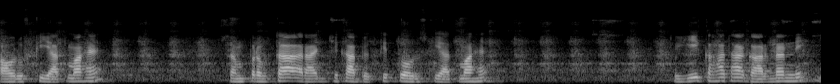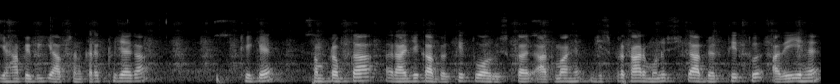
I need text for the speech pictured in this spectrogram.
और उसकी आत्मा है? संप्रभुता राज्य का व्यक्तित्व और उसकी आत्मा है। तो ये कहा था गार्डनर ने, यहाँ पे भी ऑप्शन करेक्ट हो जाएगा। ठीक है संप्रभुता राज्य का व्यक्तित्व और उसका आत्मा है। जिस प्रकार मनुष्य का व्यक्तित्व अदेय है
